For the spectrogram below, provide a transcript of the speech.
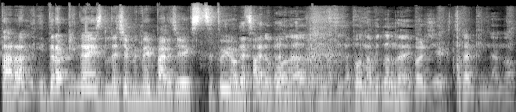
taran i drabina jest dla ciebie najbardziej ekscytująca. No bo ona, bo ona wygląda najbardziej jak drabina, no.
